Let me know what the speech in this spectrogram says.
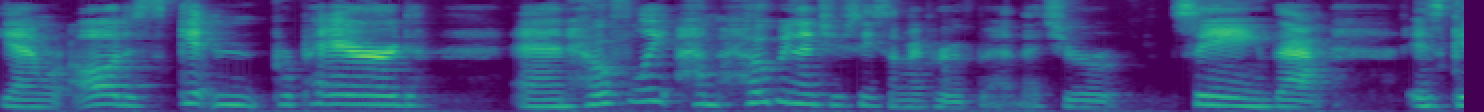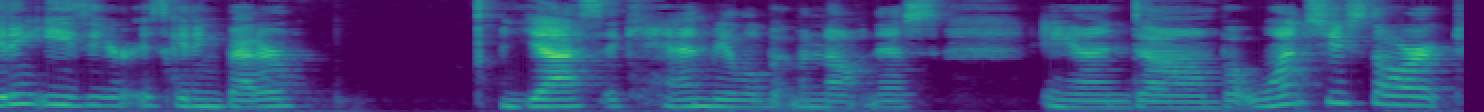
Again, we're all just getting prepared and hopefully i'm hoping that you see some improvement that you're seeing that it's getting easier it's getting better. Yes it can be a little bit monotonous and um, but once you start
